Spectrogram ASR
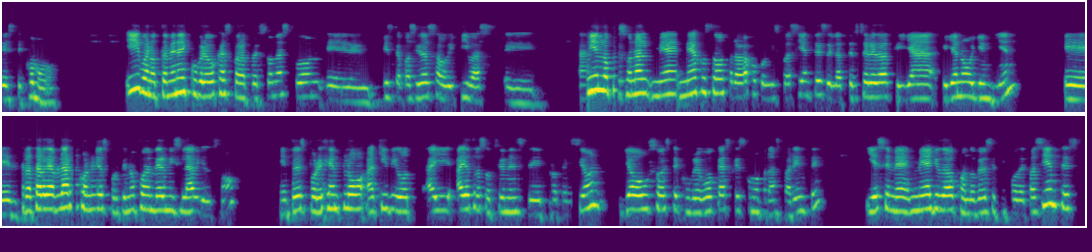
este, cómodo. Y bueno, también hay cubrebocas para personas con discapacidades auditivas. a mí en lo personal me, me, ha costado trabajo con mis pacientes de la tercera edad que ya, que ya no oyen bien, tratar de hablar con ellos porque no pueden ver mis labios, ¿no? Entonces, por ejemplo, aquí digo, hay, hay otras opciones de protección. Yo uso este cubrebocas que es como transparente y ese me, ha ayudado cuando veo ese tipo de pacientes.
